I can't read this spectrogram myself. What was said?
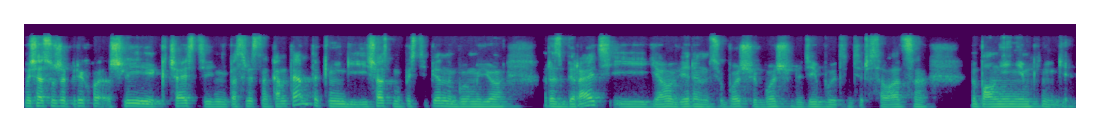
Мы сейчас уже перешли к части непосредственно контента книги, и сейчас мы постепенно будем ее разбирать, и я уверен, все больше и больше людей будет интересоваться наполнением книги.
